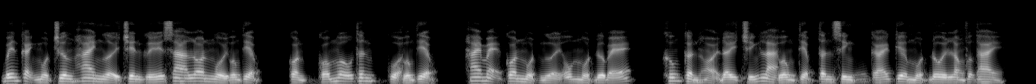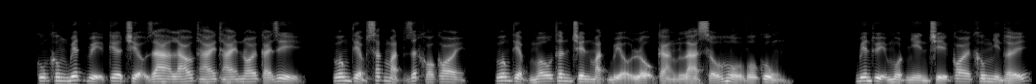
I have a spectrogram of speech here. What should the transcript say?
bên cạnh một chương hai người trên ghế salon ngồi ông Tiệp, còn có mẫu thân của ông Tiệp, hai mẹ con một người ôm một đứa bé, không cần hỏi đây chính là ông tiệp tân sinh cái kia một đôi long phượng thai. Cũng không biết vị kia triệu gia lão thái thái nói cái gì, vương tiệp sắc mặt rất khó coi, vương tiệp mẫu thân trên mặt biểu lộ càng là xấu hổ vô cùng. Biên thụy một nhìn chỉ coi không nhìn thấy,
